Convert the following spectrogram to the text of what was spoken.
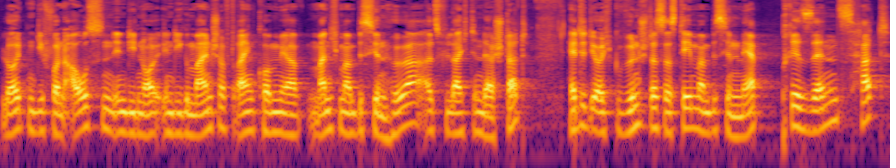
Leuten, die von außen in die, Neu in die Gemeinschaft reinkommen, ja manchmal ein bisschen höher als vielleicht in der Stadt. Hättet ihr euch gewünscht, dass das Thema ein bisschen mehr Präsenz hat?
